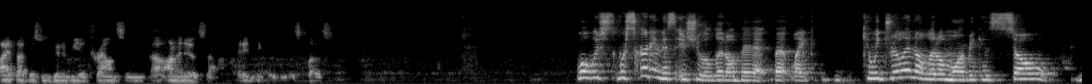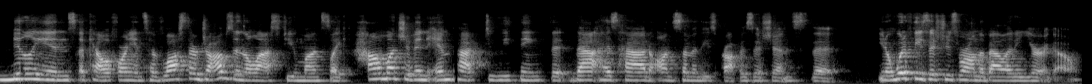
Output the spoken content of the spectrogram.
I thought this was going to be a trouncing uh, on the no side. I didn't think it would be this close. Well, we're, we're skirting this issue a little bit, but like, can we drill in a little more because so millions of Californians have lost their jobs in the last few months? Like, how much of an impact do we think that that has had on some of these propositions? That you know, what if these issues were on the ballot a year ago?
